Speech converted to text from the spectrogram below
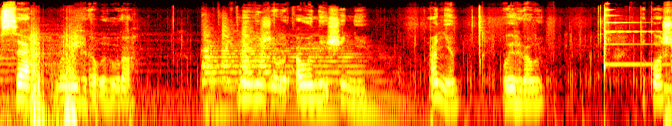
Все, ми виграли, ура. Ми вижили, а вони ще ні. А ні, виграли. Також.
